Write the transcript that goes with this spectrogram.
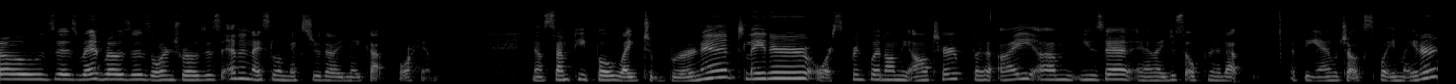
roses, red roses, orange roses, and a nice little mixture that I make up for him. Now, some people like to burn it later or sprinkle it on the altar, but I um, use it and I just open it up at the end, which I'll explain later.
